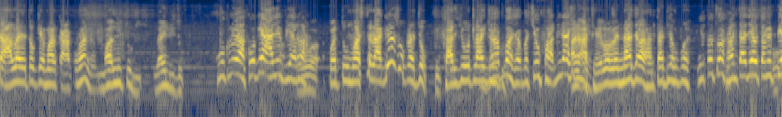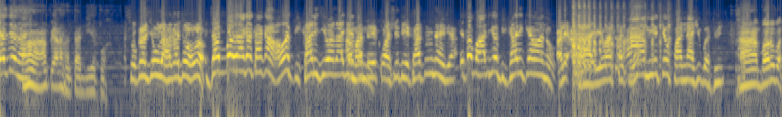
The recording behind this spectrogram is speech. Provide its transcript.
ચાલે એ તો કે મારા કાકુ હે ને મળી તું લઈ લીધું. કોકલો આખો કે આલ્યું પહેરવા? પણ તું મસ્ત લાગ્યો છોકરા જો ભિખારી જેવો જ લાગે તું. જબ્બર જબ્બર ફાડી નાખી આ થેલો લઈને ના જા હંતા દે ઉપર. એ તો ચોક હંતા જેવું તમે પહેરજો ને. હા પેલા હંતા દે ઉપર છોકરા જેવું લાગે જો હવે? જબ્બર લાગે કાકા હવે ભિખારી જેવા લાગે મને એક વાસી દેખાતું નહીં લ્યા. એ તો બાડીઓ ભિખારી કહેવાનો. અરે હા એ વાત સાચી. હા મેં કેવું ફાડ નાખ્યું બધું હા બરોબર.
